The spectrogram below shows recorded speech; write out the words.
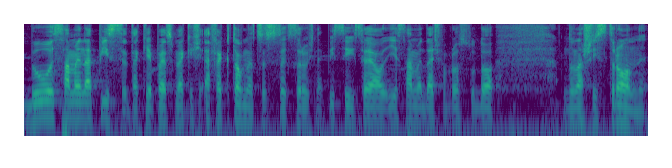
były same napisy, takie powiedzmy jakieś efektowne, chcę, chcę zrobić napisy i chcę je same dać po prostu do, do naszej strony.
